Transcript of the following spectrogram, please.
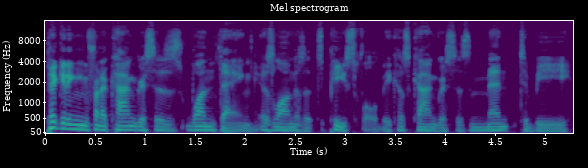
Picketing in front of Congress is one thing as long as it's peaceful, because Congress is meant to be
